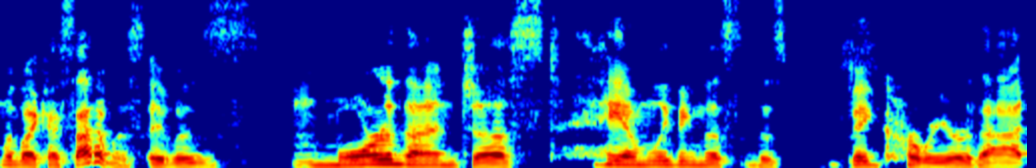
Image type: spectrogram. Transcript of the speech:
like I said, it was, it was more than just, hey, I'm leaving this, this big career that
